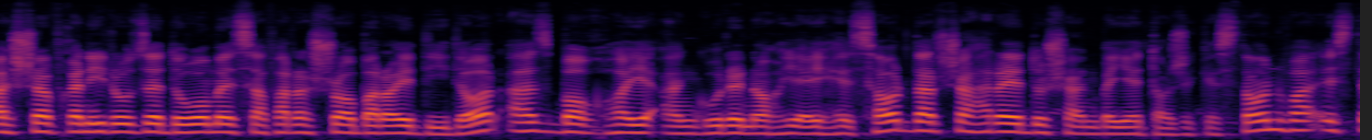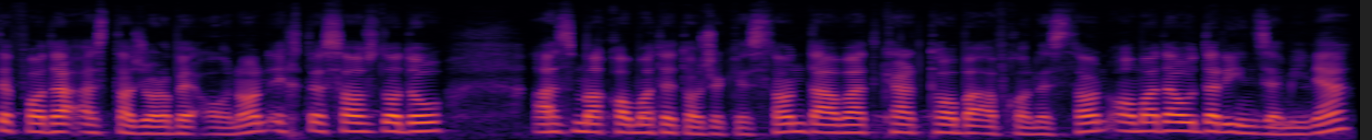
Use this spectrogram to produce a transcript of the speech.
اشرف غنی روز دوم سفرش را برای دیدار از باغهای انگور ناحیه حصار در شهر دوشنبه تاجکستان و استفاده از تجارب آنان اختصاص داد و از مقامات تاجکستان دعوت کرد تا به افغانستان آمده و در این زمینه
